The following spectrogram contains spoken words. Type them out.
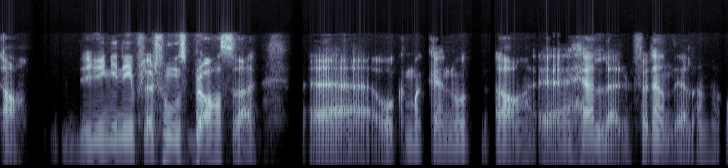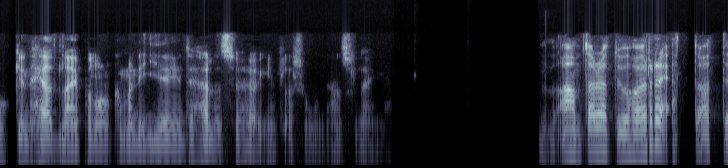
ja, det är ju ingen inflationsbrasa eh, och man kan nog, ja, eh, heller för den delen. Och en headline på 0,9 är inte heller så hög inflation än så länge. Antar att du har rätt att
